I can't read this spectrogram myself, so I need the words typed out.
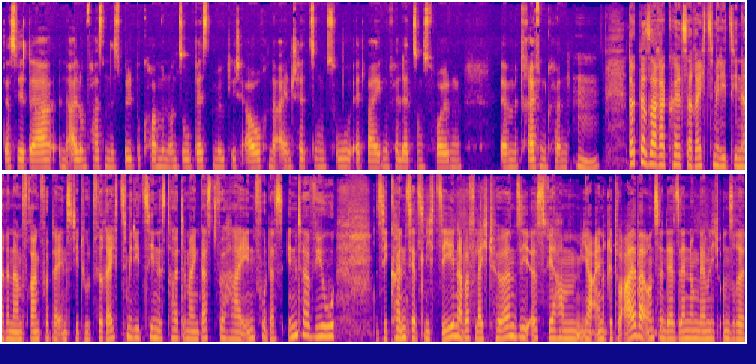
dass wir da ein allumfassendes Bild bekommen und so bestmöglich auch eine Einschätzung zu etwaigen Verletzungsfolgen ähm, treffen können. Hm. Dr. Sarah Kölzer, Rechtsmedizinerin am Frankfurter Institut für Rechtsmedizin, ist heute mein Gast für HR Info, das Interview. Sie können es jetzt nicht sehen, aber vielleicht hören Sie es. Wir haben ja ein Ritual bei uns in der Sendung, nämlich unsere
